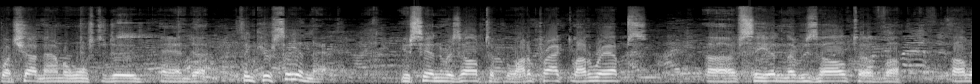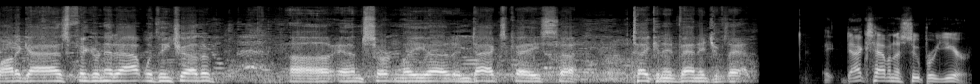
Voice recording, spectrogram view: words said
what Schottenheimer wants to do, and I think you're seeing that. You're seeing the result of a lot of practice, a lot of reps, uh, seeing the result of uh, a lot of guys figuring it out with each other, uh, and certainly in Dak's case, taking advantage of that. Hey, Dak's having a super year,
